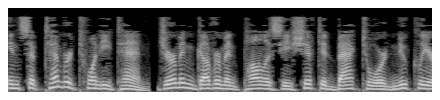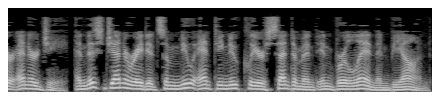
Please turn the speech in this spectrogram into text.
In September 2010, German government policy shifted back toward nuclear energy, and this generated some new anti-nuclear sentiment in Berlin and beyond.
